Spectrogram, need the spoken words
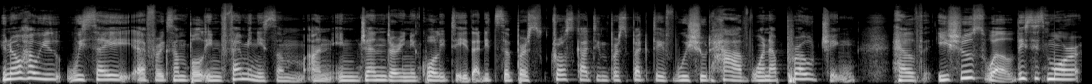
You know how you, we say, uh, for example, in feminism and in gender inequality, that it's a pers cross cutting perspective we should have when approaching health issues? Well, this is more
